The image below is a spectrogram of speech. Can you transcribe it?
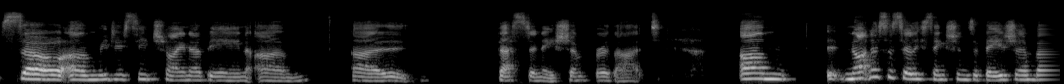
So um, we do see China being um, a destination for that. Um, not necessarily sanctions evasion, but,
